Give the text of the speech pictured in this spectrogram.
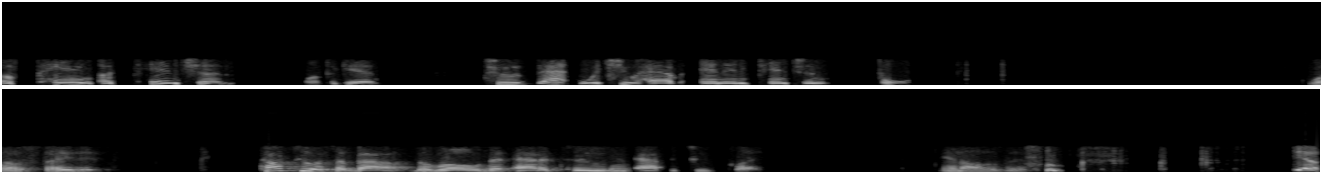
of paying attention, once again, to that which you have an intention for. Well stated. Talk to us about the role that attitude and aptitude play in all of this. yeah,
